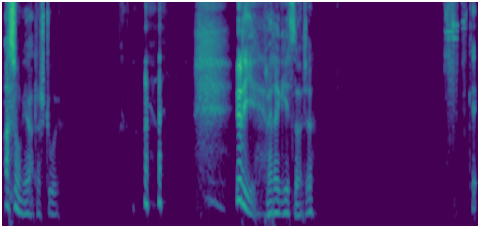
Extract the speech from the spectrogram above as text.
Ach so, ja, der Stuhl. Judy, weiter geht's, Leute. Okay.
